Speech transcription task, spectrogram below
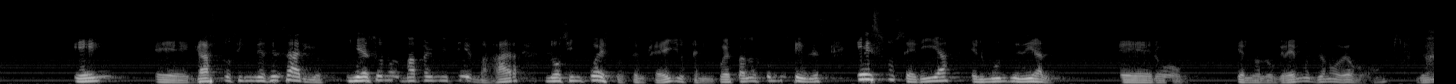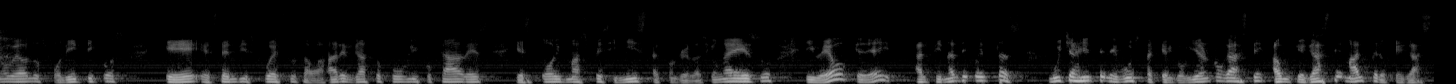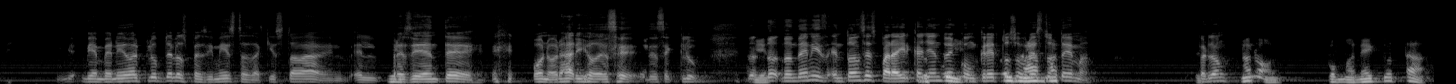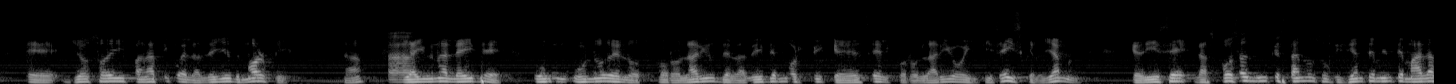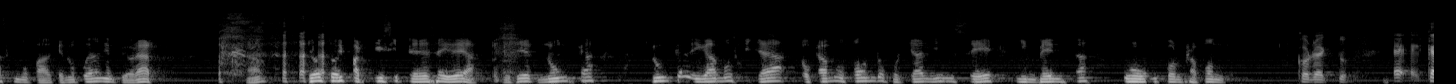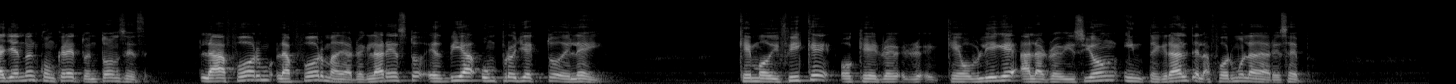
en eh, gastos innecesarios. Y eso nos va a permitir bajar los impuestos, entre ellos el impuesto a los combustibles, eso sería el mundo ideal. Pero que lo logremos yo no veo. Yo no veo a los políticos que estén dispuestos a bajar el gasto público. Cada vez estoy más pesimista con relación a eso y veo que al final de cuentas mucha gente le gusta que el gobierno gaste, aunque gaste mal, pero que gaste. Bienvenido al Club de los Pesimistas. Aquí estaba el, presidente honorario de ese, de ese club. Don, Denis, entonces, para ir cayendo en concreto sobre este tema. Perdón. No, no, como anécdota, eh, yo soy fanático de las leyes de Murphy. Y hay una ley de, uno de los corolarios de la ley de Murphy, que es el corolario 26, que lo llaman, que dice, las cosas nunca están lo suficientemente malas como para que no puedan empeorar. Yo soy partícipe de esa idea. Es decir, nunca, nunca digamos que ya tocamos fondo porque alguien se inventa un contrafondo. Correcto. Eh, eh, cayendo en concreto, entonces, la, forma de arreglar esto es vía un proyecto de ley que modifique o que, obligue a la revisión integral de la fórmula de Arecep.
